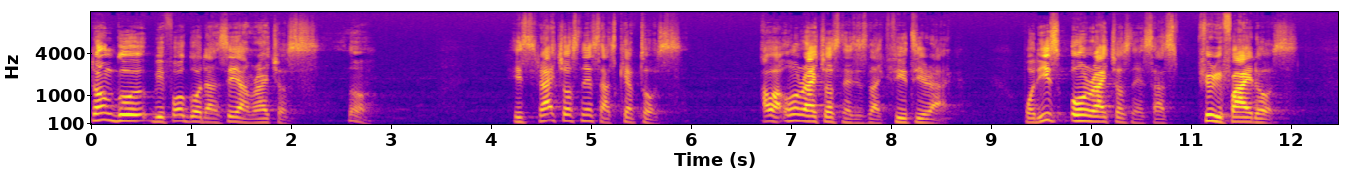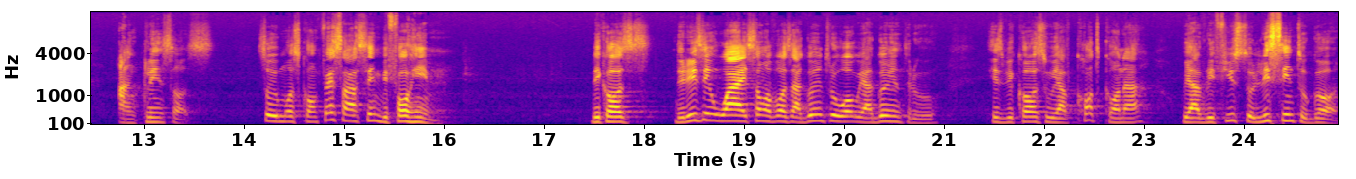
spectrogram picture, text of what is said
Don't go before God and say, I'm righteous. No. His righteousness has kept us. Our own righteousness is like filthy rag. But His own righteousness has purified us and cleansed us. So we must confess our sin before Him. Because the reason why some of us are going through what we are going through is because we have cut corner, we have refused to listen to God.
